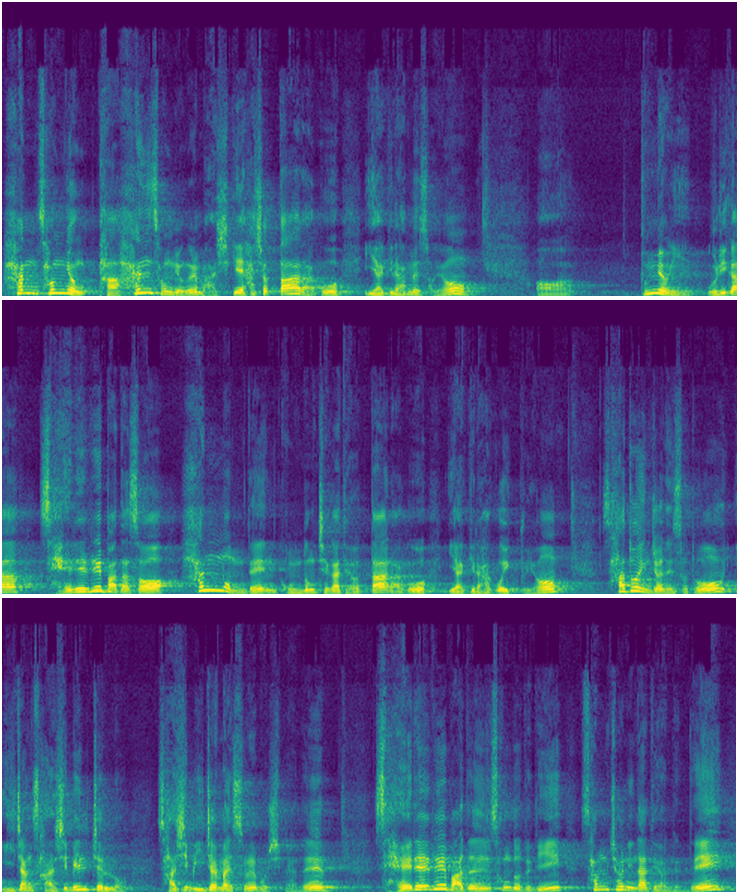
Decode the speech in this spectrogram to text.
한 성령 다 한 성령을 마시게 하셨다라고 이야기를 하면서요. 어, 분명히 우리가 세례를 받아서 한 몸 된 공동체가 되었다라고 이야기를 하고 있고요. 사도행전에서도 2장 41절로 42절 말씀을 보시면은 세례를 받은 성도들이 3천이나 되었는데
